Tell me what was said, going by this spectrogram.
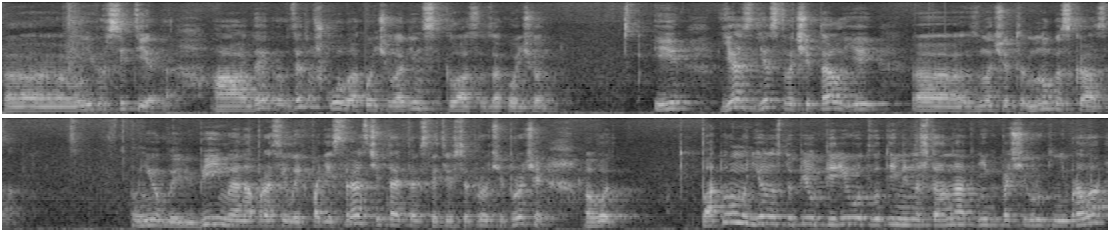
э, университета. А до, до этого школу окончила, 11 классов закончила. И я с детства читал ей, э, значит, много сказок. У нее были любимые, она просила их по 10 раз читать, так сказать, и все прочее, прочее. Вот. Потом у нее наступил период, вот именно, что она книгу почти в руки не брала,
